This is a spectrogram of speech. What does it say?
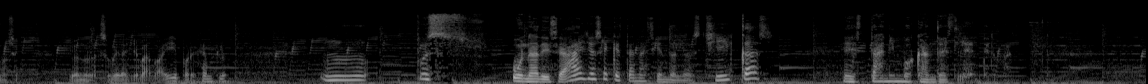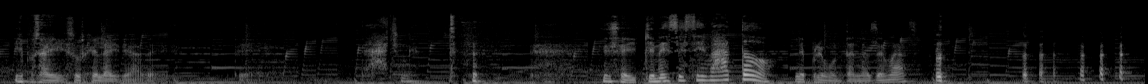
no sé, yo no las hubiera llevado ahí, por ejemplo. Mm, pues una dice, ay, yo sé qué están haciendo los chicas. Están invocando a Slenderman. Y pues ahí surge la idea de... de, ah, dice, ¿y quién es ese vato? Le preguntan las demás.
